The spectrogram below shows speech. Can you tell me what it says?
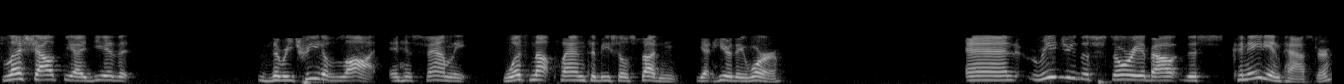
flesh out the idea that the retreat of Lot and his family was not planned to be so sudden, yet here they were. And read you the story about this Canadian pastor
